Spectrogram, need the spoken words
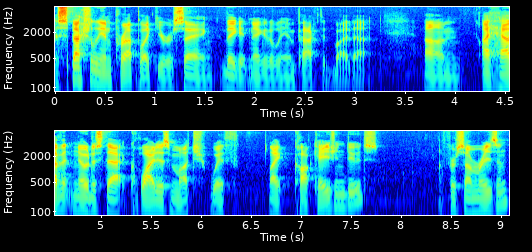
especially in prep, like you were saying, they get negatively impacted by that. Um, I haven't noticed that quite as much with like Caucasian dudes for some reason.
